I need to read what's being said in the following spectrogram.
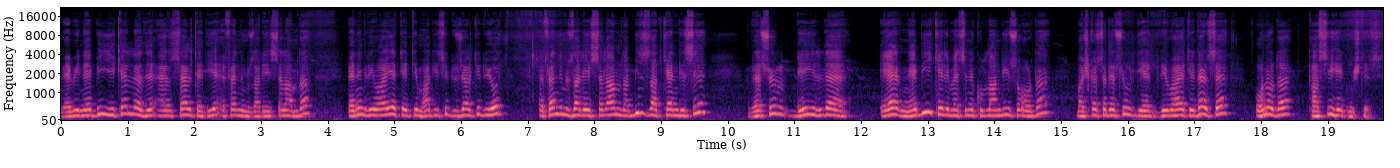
Ve bir nebi kellezi erselte diye Efendimiz Aleyhisselam da benim rivayet ettiğim hadisi düzeltti diyor. Efendimiz Aleyhisselam da bizzat kendisi Resul değil de eğer Nebi kelimesini kullandıysa orada başkası Resul diye rivayet ederse onu da tasih etmiştir.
